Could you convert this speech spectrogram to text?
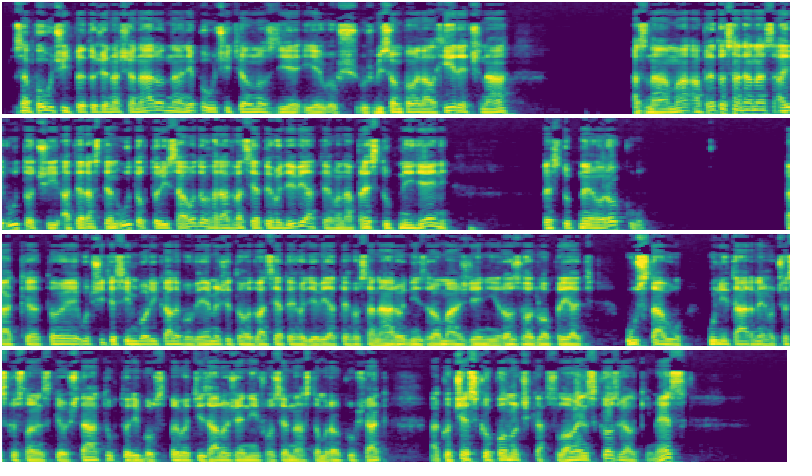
sa poučiť, pretože naša národná nepoučiteľnosť je, je už, už by som povedal chýrečná a známa a preto sa na nás aj útočí. A teraz ten útok, ktorý sa odohrá 29. na prestupný deň prestupného roku, tak to je určite symbolika, lebo vieme, že toho 29. sa Národní zhromaždení rozhodlo prijať ústavu unitárneho Československého štátu, ktorý bol v prvoti založený v 18. roku však ako Česko pomlčka Slovensko z veľkým S.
